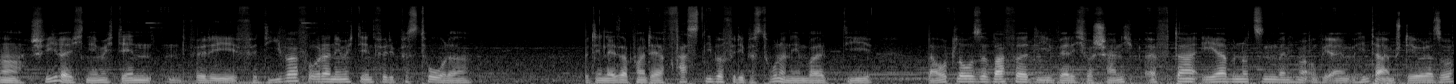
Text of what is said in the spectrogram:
Ah, schwierig. Nehme ich den für die für die Waffe oder nehme ich den für die Pistole? Ich würde den Laserpointer ja fast lieber für die Pistole nehmen, weil die lautlose Waffe, die werde ich wahrscheinlich öfter eher benutzen, wenn ich mal irgendwie einem, hinter einem stehe oder so.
